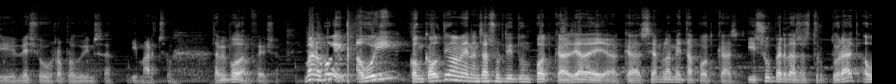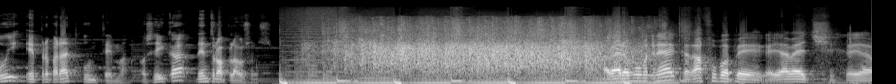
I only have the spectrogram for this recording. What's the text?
i deixo reproduint-se i marxo. També poden fer això. Bueno, avui, avui, com que últimament ens ha sortit un podcast, ja deia, que sembla metapodcast i super desestructurat, avui he preparat un tema. O sigui que, dentro aplausos. a veure, un moment, eh, que agafo paper, que ja veig que ja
